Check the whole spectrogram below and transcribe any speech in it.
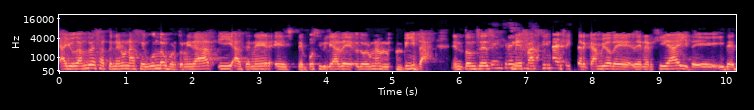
ayudando es a tener una segunda oportunidad y a tener este posibilidad de, de una vida. Entonces, me fascina ese intercambio de, energía y de, y de,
